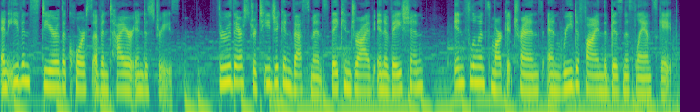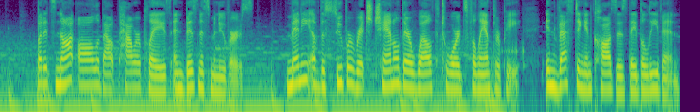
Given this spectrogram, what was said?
and even steer the course of entire industries. Through their strategic investments, they can drive innovation, influence market trends, and redefine the business landscape. But it's not all about power plays and business maneuvers. Many of the super rich channel their wealth towards philanthropy, investing in causes they believe in.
